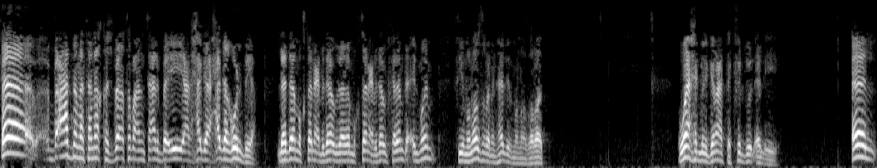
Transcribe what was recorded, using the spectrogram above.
فقعدنا نتناقش بقى. طبعا أنت عارف بقى إيه يعني حاجة حاجة غلب يعني. لا ده مقتنع بده ولا ده مقتنع بده والكلام ده. المهم في مناظرة من هذه المناظرات. واحد من الجماعة التكفير دول قال إيه؟ قال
